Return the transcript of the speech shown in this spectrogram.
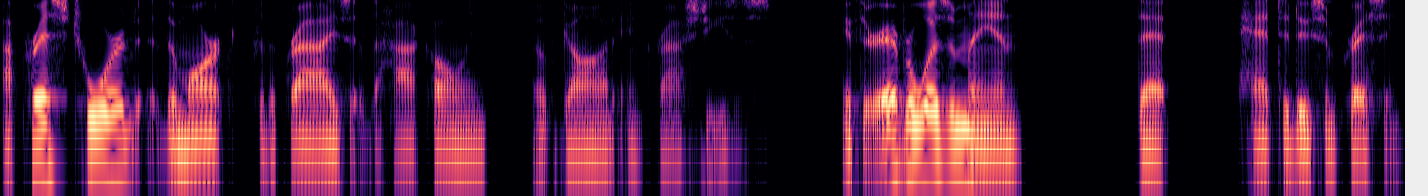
I press toward the mark for the prize of the high calling of God in Christ Jesus. If there ever was a man that had to do some pressing,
